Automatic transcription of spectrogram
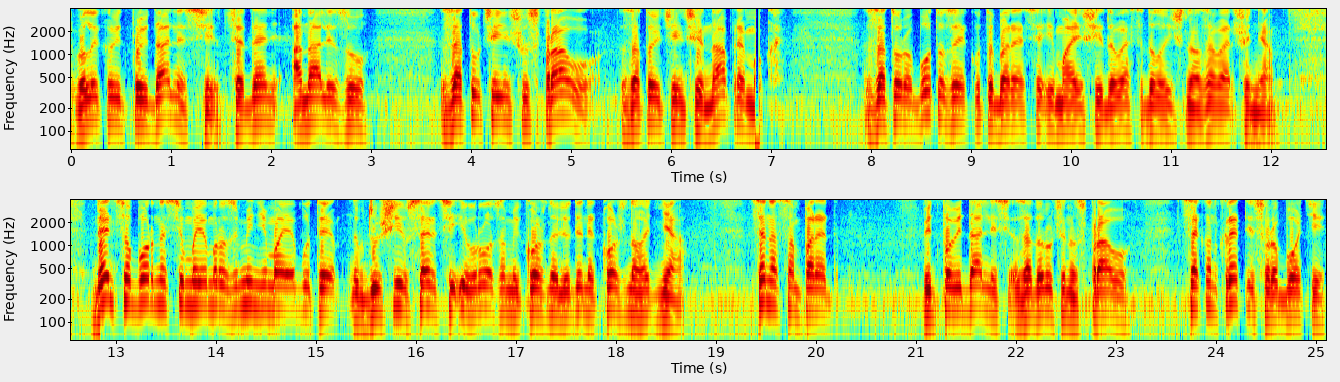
великої відповідальності, це день аналізу за ту чи іншу справу, за той чи інший напрямок за ту роботу, за яку ти берешся і маєш її довести до логічного завершення. День соборності в моєму розумінні має бути в душі, в серці і в розумі кожної людини кожного дня. Це насамперед відповідальність за доручену справу, це конкретність в роботі,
